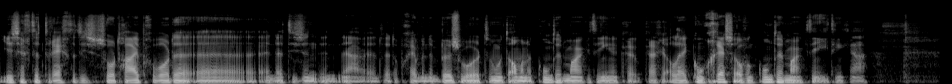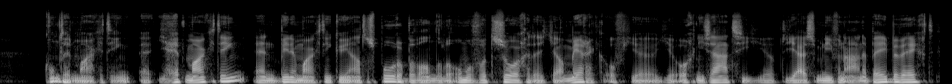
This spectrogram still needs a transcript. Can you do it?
je zegt het terecht, het is een soort hype geworden. en het is een, een het werd op een gegeven moment een buzzword. We moeten allemaal naar content marketing. En krijg je allerlei congressen over content marketing. Ik denk, ja, content marketing. eh, je hebt marketing en binnen marketing kun je een aantal sporen bewandelen om ervoor te zorgen dat jouw merk of je, je organisatie op de juiste manier van A naar B beweegt.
